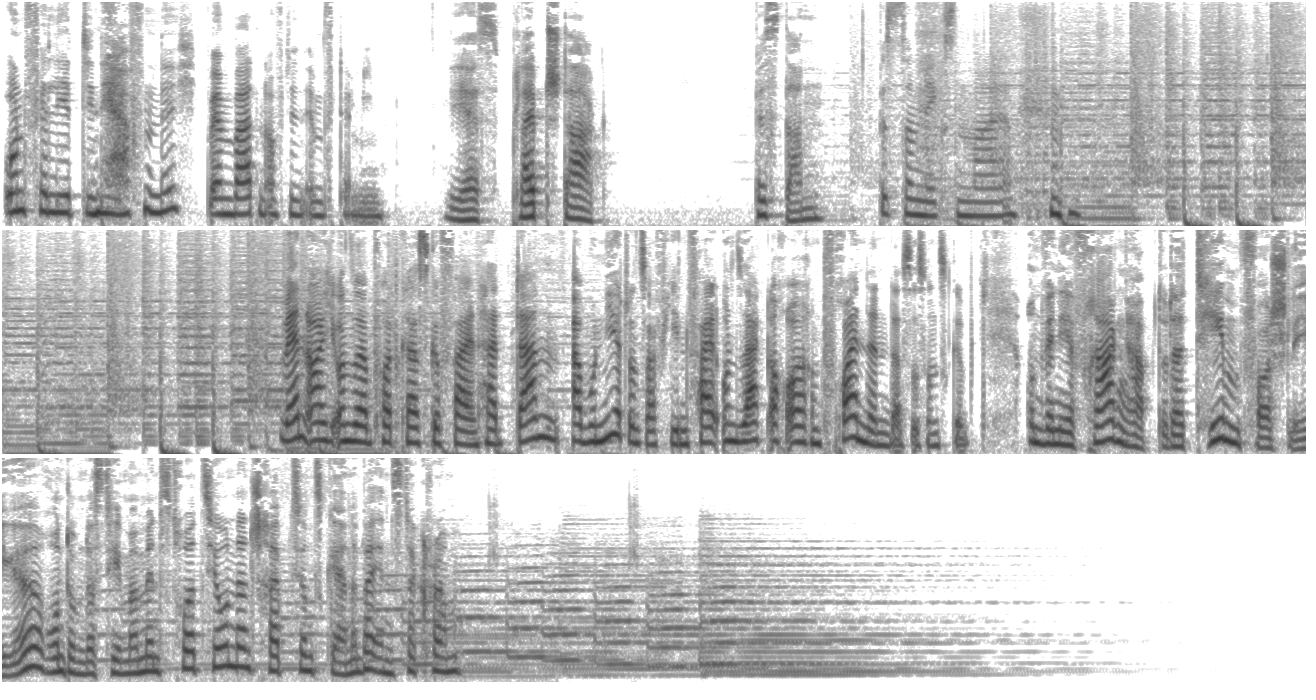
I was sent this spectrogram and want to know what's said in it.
und verliert die Nerven nicht beim Warten auf den Impftermin. Yes, bleibt stark. Bis dann. Bis zum nächsten Mal. Wenn euch unser Podcast gefallen hat, dann abonniert uns auf jeden Fall und sagt auch euren Freundinnen, dass es uns gibt. Und wenn ihr Fragen habt oder Themenvorschläge rund um das Thema Menstruation, dann schreibt sie uns gerne bei Instagram.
